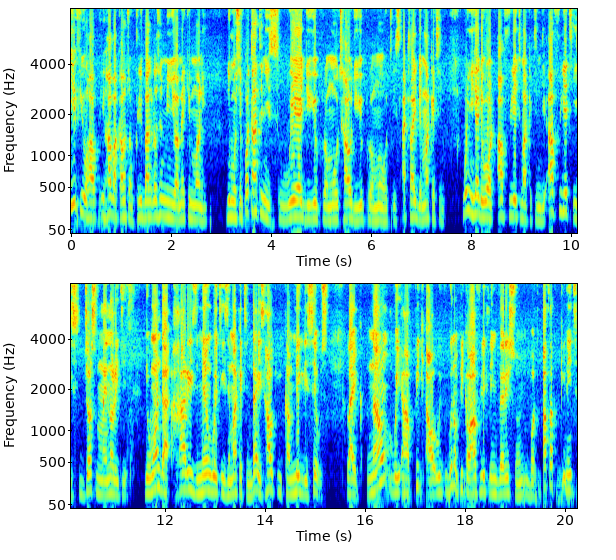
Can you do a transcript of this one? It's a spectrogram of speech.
if you have you have account on ClickBank doesn't mean you are making money. The most important thing is where do you promote how do you promote is actually the marketing. When you hear the word affiliate marketing the affiliate is just minority. The one that carries the main weight is the marketing. That is how you can make the sales. Like now we are pick our we're to pick our affiliate link very soon but after picking it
